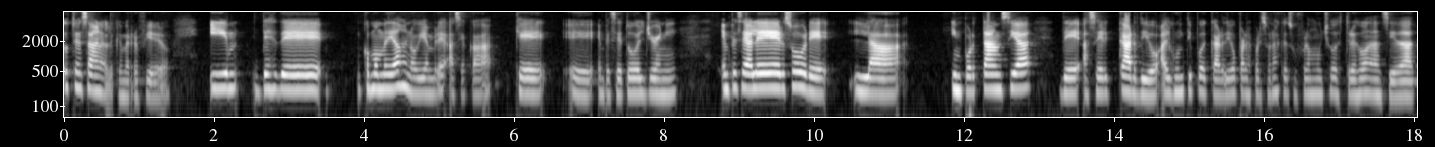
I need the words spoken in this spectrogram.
ustedes saben a lo que me refiero. Y desde como mediados de noviembre hacia acá que eh, empecé todo el journey, empecé a leer sobre la importancia de hacer cardio, algún tipo de cardio para las personas que sufren mucho de estrés o de ansiedad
